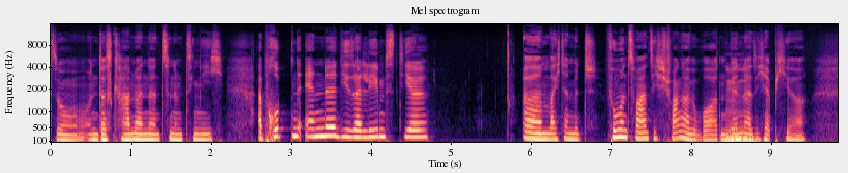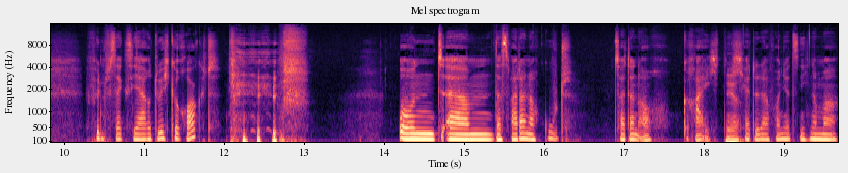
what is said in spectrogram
So, und das kam dann, zu einem ziemlich abrupten Ende, dieser Lebensstil, ähm, weil ich dann mit 25 schwanger geworden bin. Also ich habe hier fünf, sechs Jahre durchgerockt. und ähm, das war dann auch gut. Das hat dann auch gereicht. Ja. Ich hätte davon jetzt nicht nochmal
